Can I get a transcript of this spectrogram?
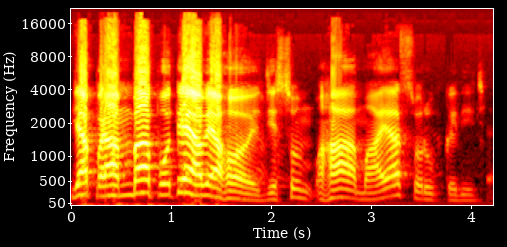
જ્યાં પ્રાંબા પોતે આવ્યા હોય, જે મહા માયા સ્વરૂપ કીધી છે.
